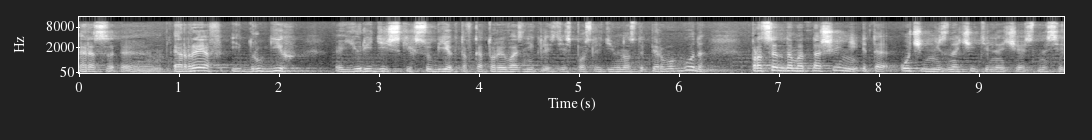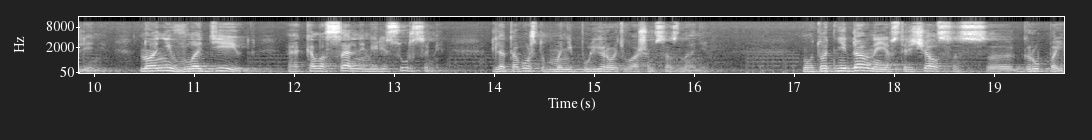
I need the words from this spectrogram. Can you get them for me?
РФ и других юридических субъектов, которые возникли здесь после 1991 года, в процентном отношении это очень незначительная часть населения. Но они владеют э, колоссальными ресурсами для того, чтобы манипулировать вашим сознанием. Вот, вот недавно я встречался с э, группой,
